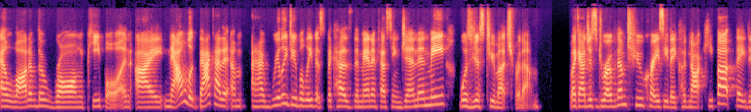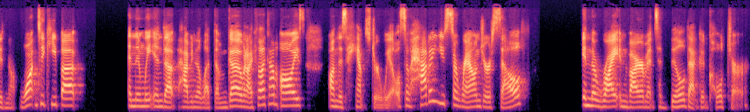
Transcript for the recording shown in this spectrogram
a lot of the wrong people. And I now look back at it um, and I really do believe it's because the manifesting Jen in me was just too much for them. Like I just drove them too crazy. They could not keep up. They did not want to keep up. And then we end up having to let them go. And I feel like I'm always on this hamster wheel. So, how do you surround yourself in the right environment to build that good culture?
